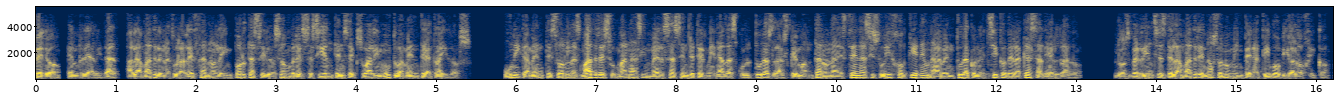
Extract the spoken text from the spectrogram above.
Pero, en realidad, a la madre naturaleza no le importa si los hombres se sienten sexual y mutuamente atraídos. Únicamente son las madres humanas inmersas en determinadas culturas las que montaron a escena si su hijo tiene una aventura con el chico de la casa de al lado. Los berrinches de la madre no son un imperativo biológico.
